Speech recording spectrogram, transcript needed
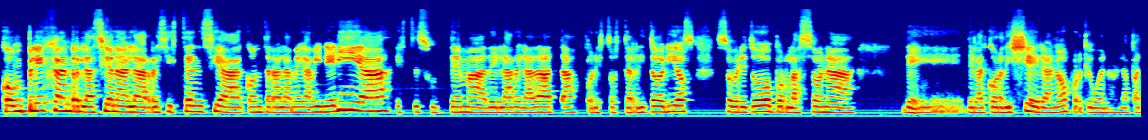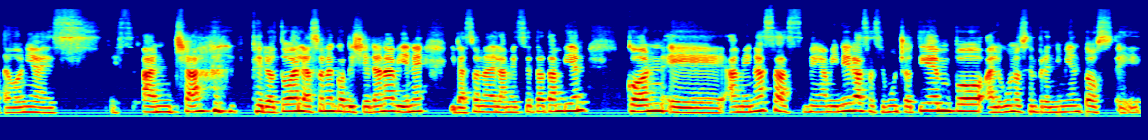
compleja en relación a la resistencia contra la megaminería. Este es un tema de larga data por estos territorios, sobre todo por la zona de, la cordillera, ¿no? Porque, bueno, la Patagonia es, ancha, pero toda la zona cordillerana viene, y la zona de la meseta también, con eh, amenazas megamineras hace mucho tiempo, algunos emprendimientos eh,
